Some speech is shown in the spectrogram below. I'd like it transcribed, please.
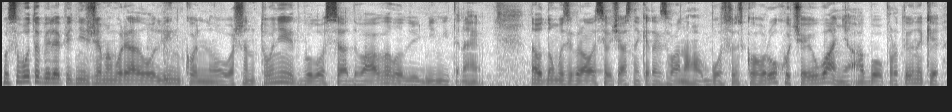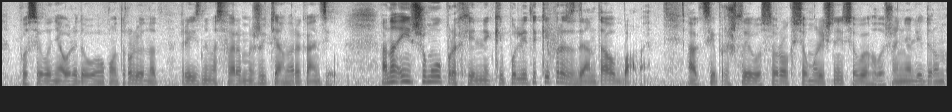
У суботу біля підніжжя меморіалу Лінкольну у Вашингтоні відбулося два велолюдні мітинги. На одному зібралися учасники так званого бостонського руху чаювання або противники посилення урядового контролю над різними сферами життя американців. А на іншому прихильники політики президента Обами. Акції пройшли у 47-му річницю виголошення лідером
